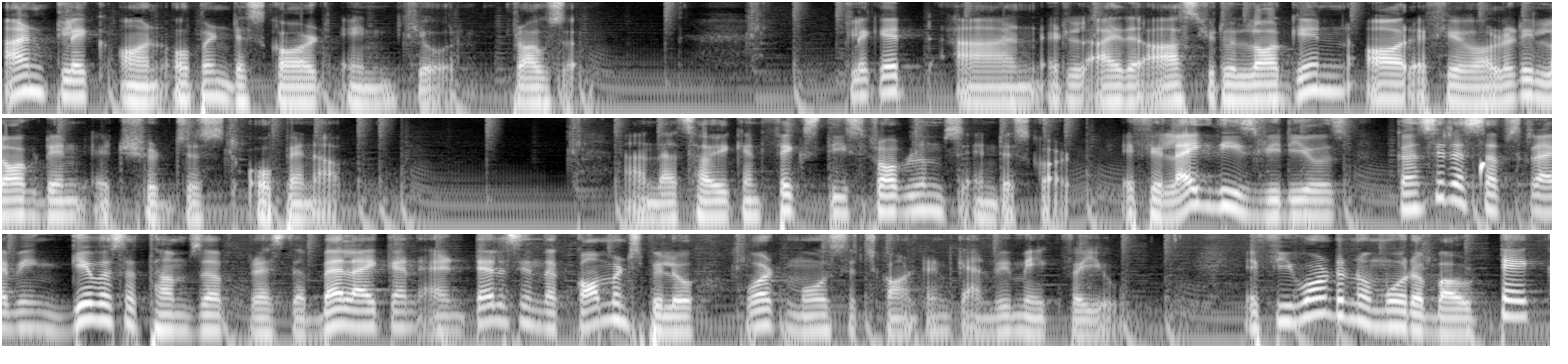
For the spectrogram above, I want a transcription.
and click on open Discord in your browser. Click it and it'll either ask you to log in or if you've already logged in, it should just open up and that's how you can fix these problems in Discord. If you like these videos, consider subscribing, give us a thumbs up, press the bell icon and tell us in the comments below what more such content can we make for you. If you want to know more about tech,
